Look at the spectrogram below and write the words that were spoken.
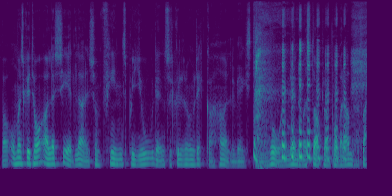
Om man skulle ta alla sedlar som finns på jorden så skulle de räcka halvvägs till månen när man staplar dem på varandra. Bara,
